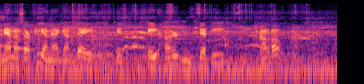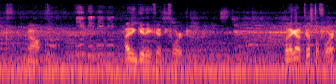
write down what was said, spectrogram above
and MSRP on that gun today is 850 roundabout. No I didn't get 850 for it but I got a pistol for it.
